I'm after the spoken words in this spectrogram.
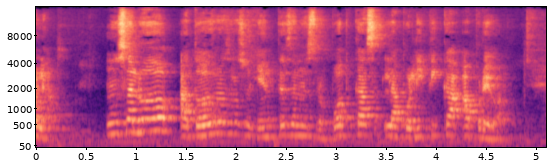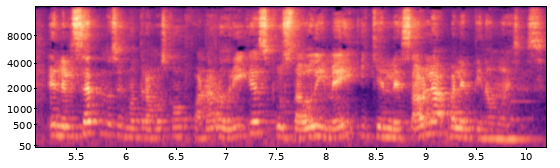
Hola, un saludo a todos nuestros oyentes de nuestro podcast La Política a Prueba. En el set nos encontramos con Juana Rodríguez, Gustavo Dimey y quien les habla, Valentina Mueces.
